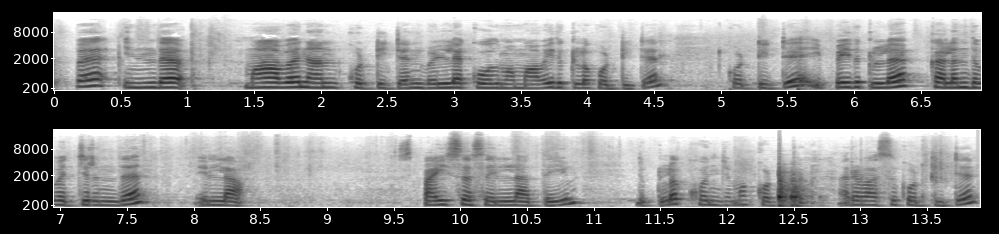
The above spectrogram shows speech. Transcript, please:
இப்போ இந்த மாவை நான் கொட்டிட்டேன். வெள்ளை கோதுமை மாவை இதுக்குள்ளே கொட்டிட்டேன். கொட்டிட்டு இப்போ இதுக்குள்ளே கலந்து வச்சுருந்த எல்லா ஸ்பைசஸ் எல்லாத்தையும் இதுக்குள்ளே கொஞ்சமாக கொட்டுறேன் அரைவாசு கொட்டிட்டேன்.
